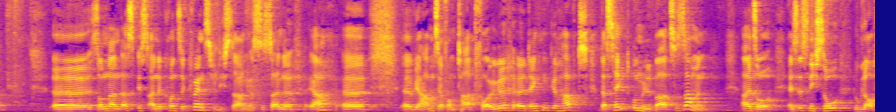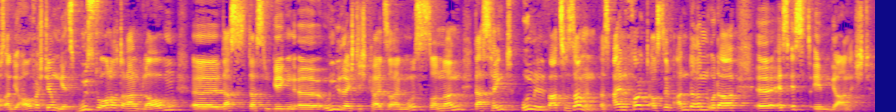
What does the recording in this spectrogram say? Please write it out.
äh, sondern das ist eine Konsequenz, will ich sagen. Es ist eine, ja, äh, äh wir haben es ja vom Tatfolgedenken gehabt, das hängt unmittelbar zusammen. Also es ist nicht so, du glaubst an die Auferstehung, jetzt musst du auch noch daran glauben, äh, dass, dass du gegen äh, Ungerechtigkeit sein musst, sondern das hängt unmittelbar zusammen. Das eine folgt aus dem anderen oder äh, es ist eben gar nicht.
